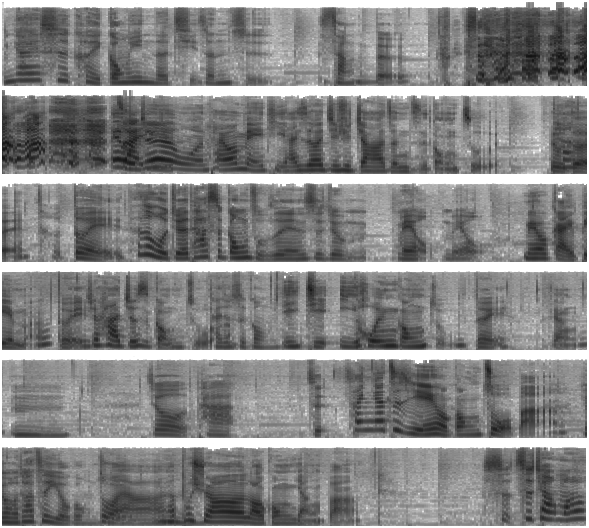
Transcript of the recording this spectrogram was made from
应该是可以供应得起增值上的。哎、欸，我觉得我们台湾媒体还是会继续叫她增值公主，对不对？对，但是我觉得她是公主这件事就没有没有没有改变嘛？对，就她就是公主，她就是公主，已结已婚公主。对，这样，嗯，就她。她应该自己也有工作吧？有，他自己有工作。对啊，她、嗯、不需要老公养吧？是是这样吗？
